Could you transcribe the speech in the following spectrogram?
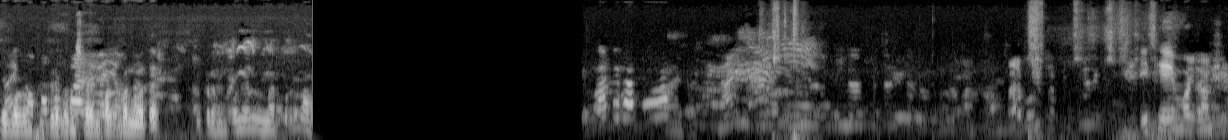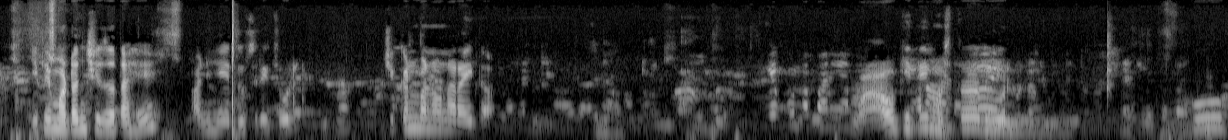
हे बघा तिकडे पण स्वयंपाक बनवत आहे इथे मटन इथे मटन शिजत आहे. आणि हे दुसरी चूल चिकन बनवणार आहे इथं. वाव किती मस्त धूर. हो.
